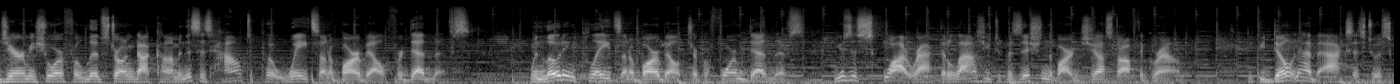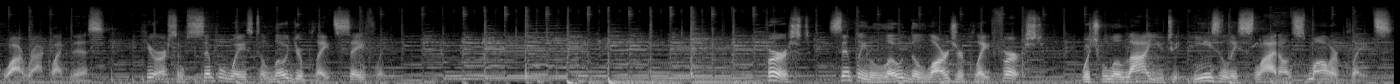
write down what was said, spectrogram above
Jeremy Shore for Livestrong.com and this is how to put weights on a barbell for deadlifts. When loading plates on a barbell to perform deadlifts, use a squat rack that allows you to position the bar just off the ground. If you don't have access to a squat rack like this, here are some simple ways to load your plates safely. First, simply load the larger plate first, which will allow you to easily slide on smaller plates,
